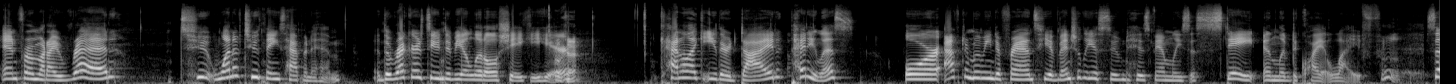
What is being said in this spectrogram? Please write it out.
and from what I read, two one of two things happened to him. The records seem to be a little shaky here. Okay. Cadillac either died penniless, or after moving to France, he eventually assumed his family's estate and lived a quiet life. So,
